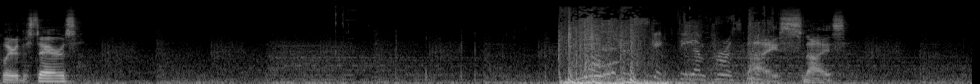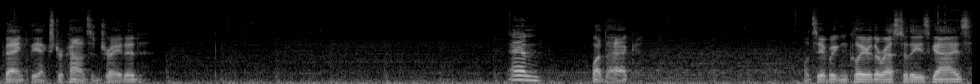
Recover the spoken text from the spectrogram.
Clear the stairs. Escape the Emperor's Nice, nice. Bank the extra concentrated. And what the heck? Let's see if we can clear the rest of these guys.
